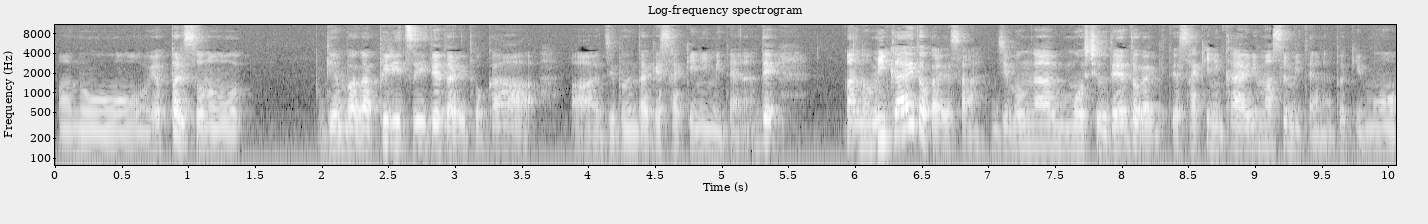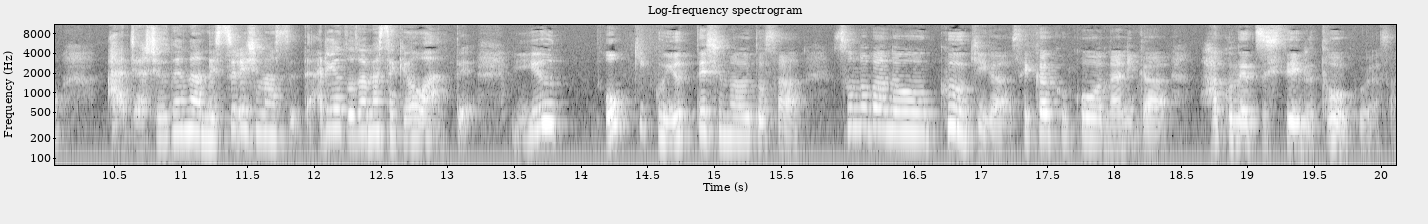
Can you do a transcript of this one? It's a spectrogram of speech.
あのやっぱりその現場がピリついてたりとかあ自分だけ先にみたいな。んで、まあ、飲み会とかでさ自分がもう終電とか来て先に帰りますみたいな時も「あじゃあ終電なんで失礼します」って「ありがとうございました今日は」って言う大きく言ってしまうとさその場の空気がせっかくこう何か白熱しているトークがさ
